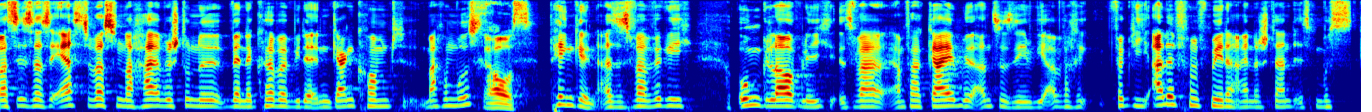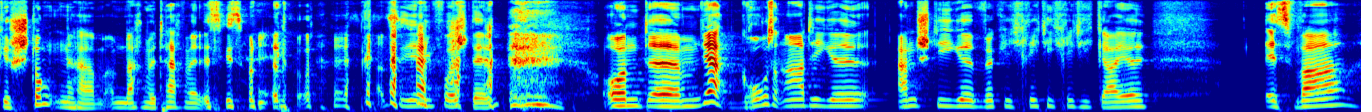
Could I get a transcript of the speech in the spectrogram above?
was ist das Erste, was du nach halbe Stunde, wenn der Körper wieder in Gang kommt, machen musst? Raus. pinkeln. Also es war wirklich unglaublich. Es war einfach geil mit anzusehen, wie einfach wirklich alle fünf Meter einer stand. Es muss gestunken haben am Nachmittag, wenn es die Sonne Kannst du dir nicht vorstellen. Und ähm, ja, großartige Anstiege, wirklich richtig, richtig geil. Es war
